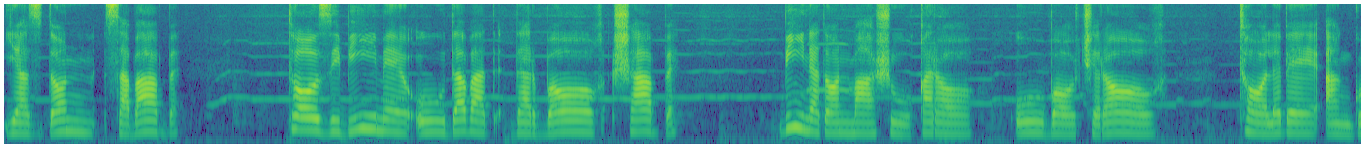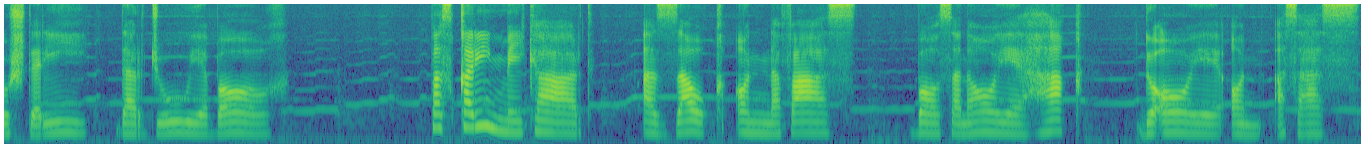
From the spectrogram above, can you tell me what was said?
یزدان سبب. تا ز بیم او دود در باغ شب. بیند آن معشوقه را او با چراغ. طالب انگشتری در جوی باغ. پس قرین می کرد از ذوق آن نفس. با ثنای حق دعای آن عسس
